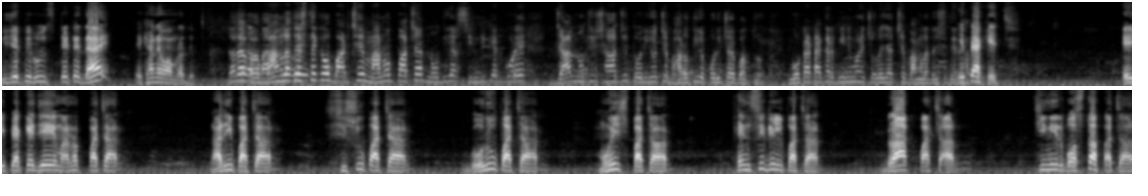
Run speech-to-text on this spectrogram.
বিজেপি রুল স্টেটে দেয়, এখানেও আমরা দেব। দাদা বাংলাদেশ থেকেও বাড়ছে মানব পাচার নদিয়ার সিন্ডিকেট গড়ে জাল নথির সাহায্যে তৈরি হচ্ছে ভারতীয় পরিচয়পত্র। মোটা টাকার বিনিময়ে চলে যাচ্ছে বাংলাদেশিদের এই প্যাকেজ এই প্যাকেজে মানব পাচার নারী পাচার শিশু পাচার গরু পাচার মহিষ পাচার ফেন্সিডিল পাচার ড্রাগ পাচার চিনির বস্তা পাচার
